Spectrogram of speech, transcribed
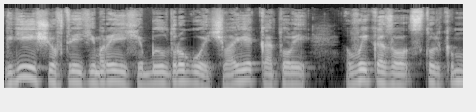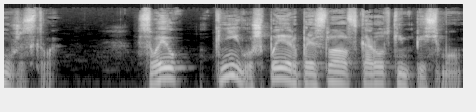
Где еще в Третьем Рейхе был другой человек, который выказал столько мужества? Свою Книгу Шпеер прислал с коротким письмом.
